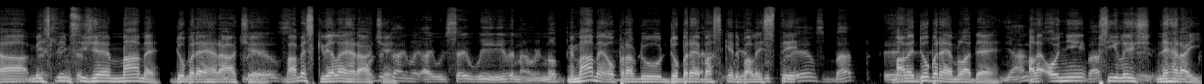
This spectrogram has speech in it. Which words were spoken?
a myslím si, že máme dobré hráče, máme skvělé hráče. My máme opravdu dobré basketbalisty, máme dobré mladé, ale oni příliš nehrají.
